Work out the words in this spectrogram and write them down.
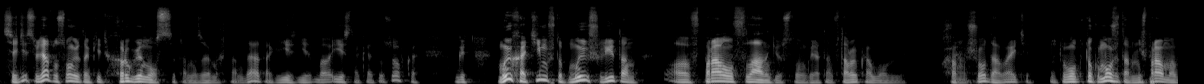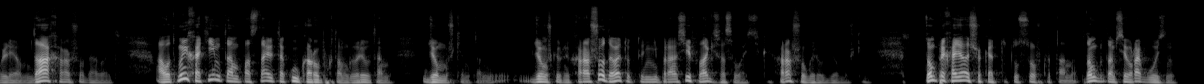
Сидят, сидят, условно, там какие-то хоругвеносцы, там, назовем их там, да, так, есть, есть, есть такая тусовка. Говорит, мы хотим, чтобы мы шли там а, в правом фланге, условно говоря, там, второй колонны. Хорошо, давайте. Только может там не вправо, а в левом. Да, хорошо, давайте. А вот мы хотим там поставить такую коробку, там, говорил там Демушкин. Там, Демушкин говорит, хорошо, давай только ты не проноси флаги со свастикой. Хорошо, говорил Демушкин. Потом приходила еще какая-то тусовка там. Потом там все Рогозин,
